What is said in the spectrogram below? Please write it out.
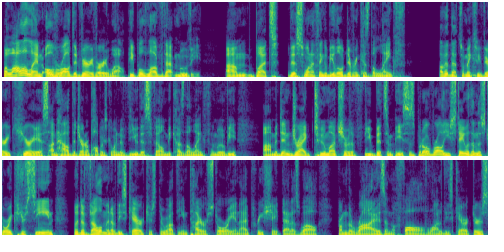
But La La Land overall did very, very well. People loved that movie. Um, but this one I think will be a little different because of the length of it. That's what makes me very curious on how the general public is going to view this film because the length of the movie. Um, it didn't drag too much or a few bits and pieces, but overall you stay within the story because you're seeing the development of these characters throughout the entire story, and I appreciate that as well from the rise and the fall of a lot of these characters.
